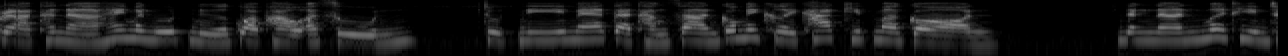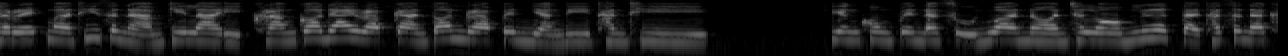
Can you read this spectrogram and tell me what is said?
ปรารถนาให้มนุษย์เหนือกว่าเผ่าอสูร จุดนี้แม้แต่ถังซานก็ไม่เคยคาดคิดมาก่อน ดังนั้นเมื่อทีมเชเร็กมาที่สนามกีฬาอีกครั้งก็ได้รับการต้อนรับเป็นอย่างดีทันที ยังคงเป็นอสูรวานอนฉโลมเลือดแต่ทัศนค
